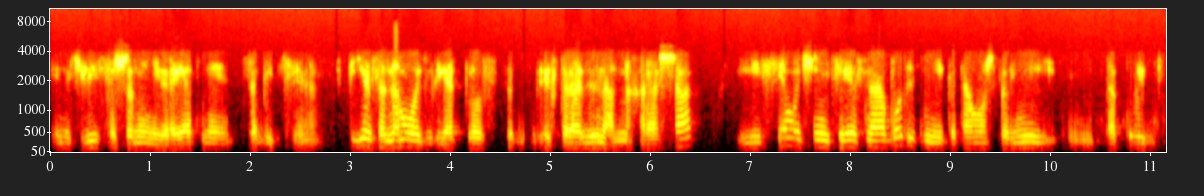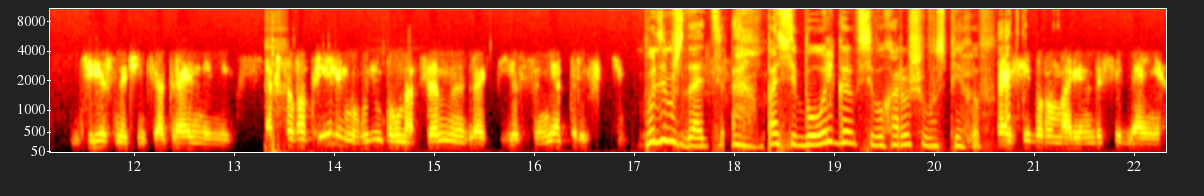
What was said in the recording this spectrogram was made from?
и начались совершенно невероятные события. Пьеса, на мой взгляд, просто экстраординарно хороша. И всем очень интересно работать в ней, потому что в ней такой интересный очень театральный микс. Так что в апреле мы будем полноценно играть пьесу, не отрывки. Будем ждать. Спасибо, Ольга. Всего хорошего, успехов. Спасибо вам, Марина. До свидания.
